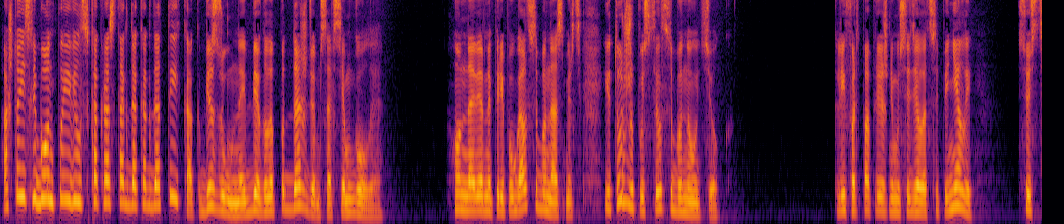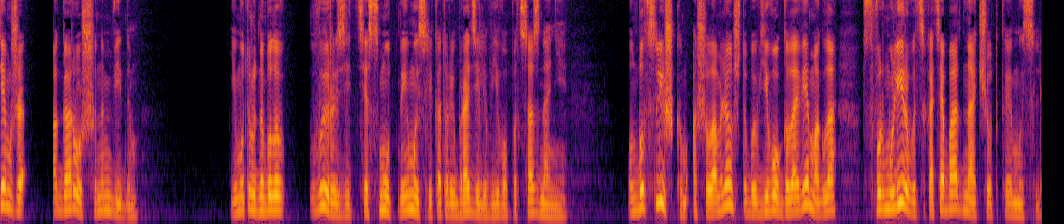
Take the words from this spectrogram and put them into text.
А что, если бы он появился как раз тогда, когда ты, как безумная, бегала под дождем совсем голая? Он, наверное, перепугался бы насмерть и тут же пустился бы на утек. Клиффорд по-прежнему сидел оцепенелый, все с тем же огорошенным видом. Ему трудно было выразить те смутные мысли, которые бродили в его подсознании. Он был слишком ошеломлен, чтобы в его голове могла сформулироваться хотя бы одна четкая мысль.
